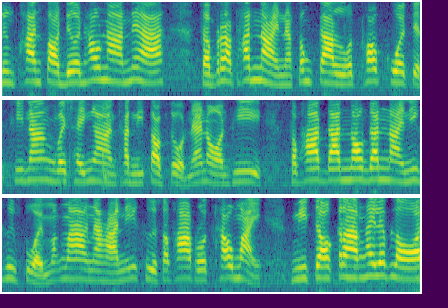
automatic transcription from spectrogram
11,000 ต่อเดือนเท่านั้นนะคะสำหรับท่านไหนนะต้องการรถครอบครัว 7 ที่นั่งไว้ใช้งาน คันนี้ตอบโจทย์แน่นอนพี่ สภาพด้านนอกด้านในนี่คือสวยมากๆนะคะนี่คือสภาพรถเข้าใหม่ มีจอกลางให้เรียบร้อย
